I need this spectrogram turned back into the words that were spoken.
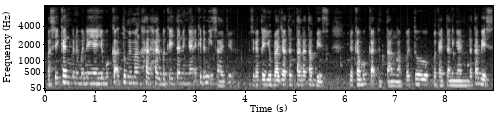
pastikan benda-benda yang you buka tu memang hal-hal berkaitan dengan akademik saja. Misalnya kata you belajar tentang database, you akan buka tentang apa tu berkaitan dengan database.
